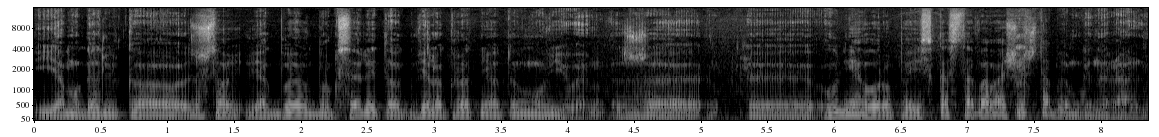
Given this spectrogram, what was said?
I ja mogę tylko, zresztą jak byłem w Brukseli, to wielokrotnie o tym mówiłem, że y, Unia Europejska stawała się sztabem generalnym.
